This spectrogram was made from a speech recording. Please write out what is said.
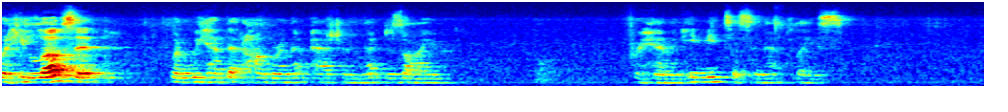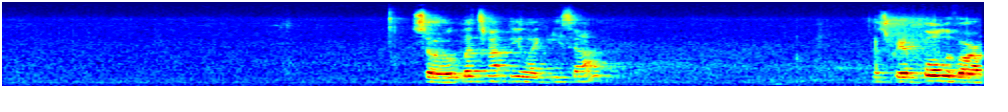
But he loves it when we have that hunger and that passion and that desire for him, and he meets us in that place. So let's not be like Esau. Let's grab hold of our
